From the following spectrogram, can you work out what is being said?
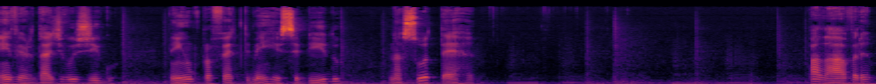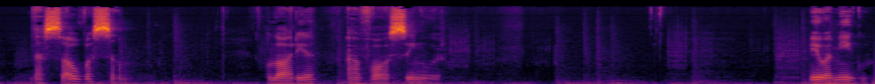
Em verdade vos digo, nenhum profeta é bem recebido na sua terra. Palavra da salvação. Glória a vós, Senhor. Meu amigo,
